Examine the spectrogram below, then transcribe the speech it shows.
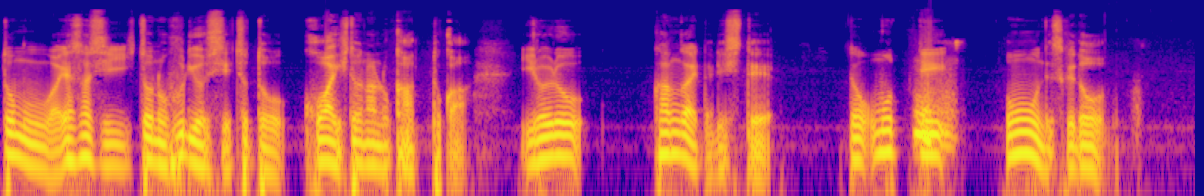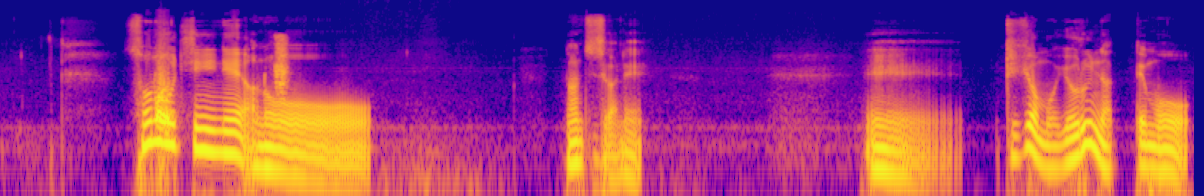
トムは優しい人のふりをしてちょっと怖い人なのかとか、いろいろ考えたりして、と思って、うん思うんですけど、そのうちにね、あのーなんですかね、えー、結局はもう夜になっても、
